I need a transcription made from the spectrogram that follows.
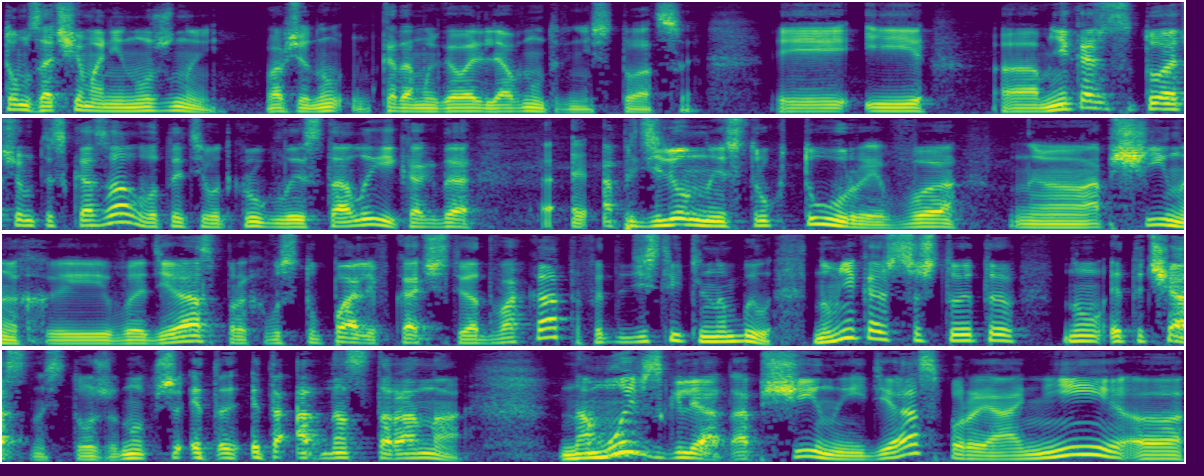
том, зачем они нужны. Вообще, ну, когда мы говорили о внутренней ситуации. И, и мне кажется, то, о чем ты сказал, вот эти вот круглые столы, и когда Э, определенные структуры в э, общинах и в диаспорах выступали в качестве адвокатов, это действительно было. Но мне кажется, что это, ну, это частность тоже. Ну, это, это одна сторона. На мой взгляд, общины и диаспоры, они э,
